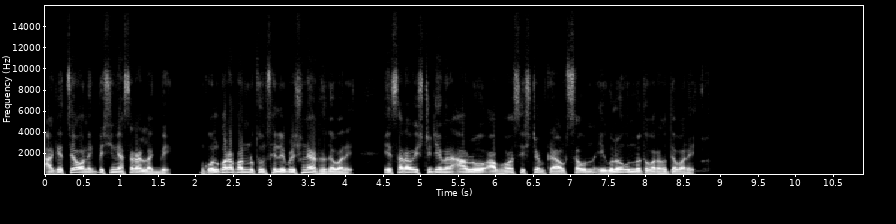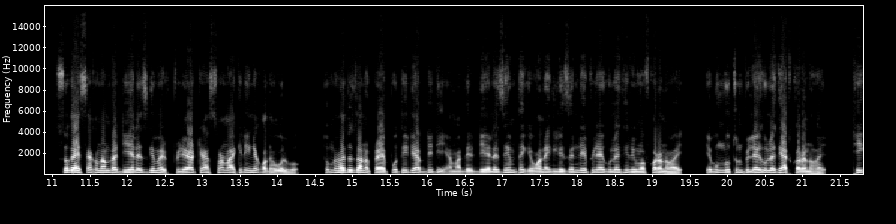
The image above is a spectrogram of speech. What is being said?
আগের চেয়ে অনেক বেশি ন্যাচারাল লাগবে। গোল করার পর নতুন সেলিব্রেশনে অ্যাড হতে পারে। এছাড়াও স্টেডিয়ামের আলো, আবহাওয়া সিস্টেম ক্রাউড সাউন্ড এগুলো উন্নত করা হতে পারে। সো গাইস এখন আমরা ডিএলএস গেমের প্লেয়ার ট্রান্সফার মার্কেটিং নিয়ে কথা বলব। তোমরা হয়তো জানো, প্রায় প্রতিটি আপডেটই আমাদের ডিএলএস গেম থেকে অনেক লিজেন্ডারি প্লেয়ারগুলোকে রিমুভ করানো হয় এবং নতুন প্লেয়ারগুলোকে অ্যাড করানো হয়। ঠিক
